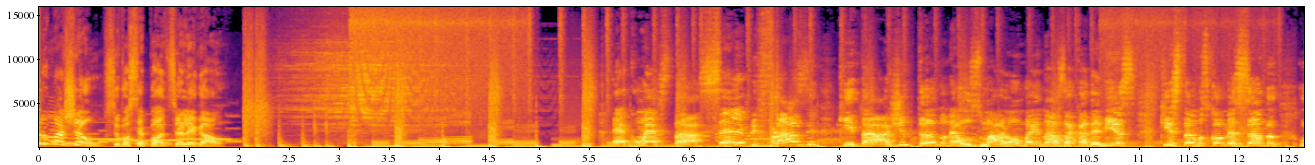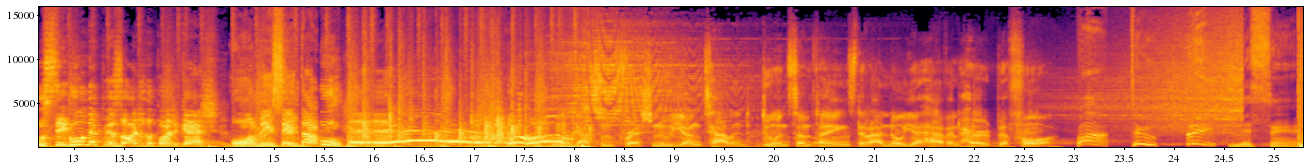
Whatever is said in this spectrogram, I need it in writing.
ser um machão se você pode ser legal? É com esta célebre frase que tá agitando né, os maromba aí nas academias que estamos começando o segundo episódio do podcast Homem Sem Tabu. We've got some fresh new young talent doing some things that I know you haven't heard before. One, two, three. Listen.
